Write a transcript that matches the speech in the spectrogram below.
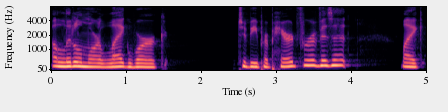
a little more legwork to be prepared for a visit. Like,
